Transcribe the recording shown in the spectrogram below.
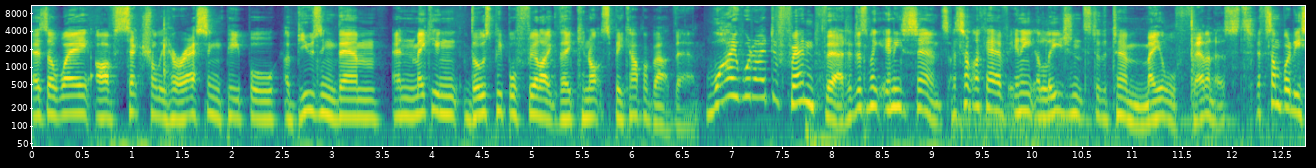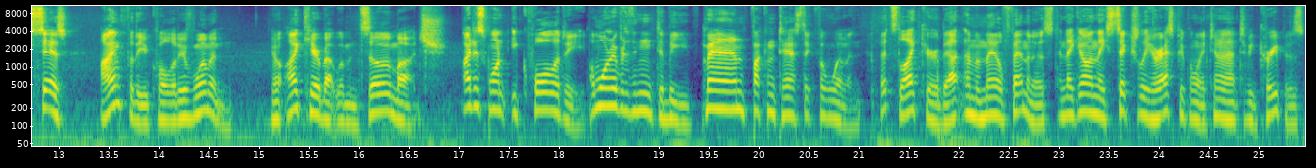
as a way of sexually harassing people, abusing them, and making those people feel like they cannot speak up about that. Why would I defend that? It doesn't make any sense. It's not like I have any allegiance to the term male feminist. If somebody says, I'm for the equality of women, you know, I care about women so much. I just want equality. I want everything to be man fucking tastic for women. That's what I care about. I'm a male feminist. And they go and they sexually harass people and they turn out to be creepers.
